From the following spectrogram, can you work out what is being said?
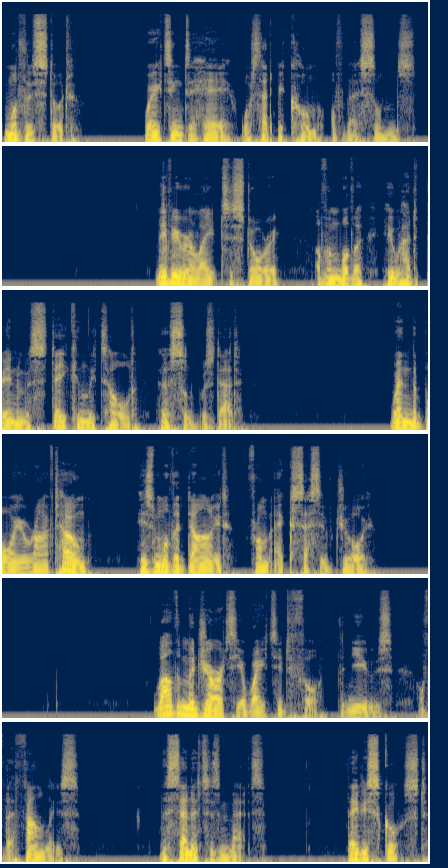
Mothers stood, waiting to hear what had become of their sons. Livy relates a story of a mother who had been mistakenly told her son was dead. When the boy arrived home, his mother died from excessive joy. While the majority awaited for the news of their families, the senators met. They discussed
